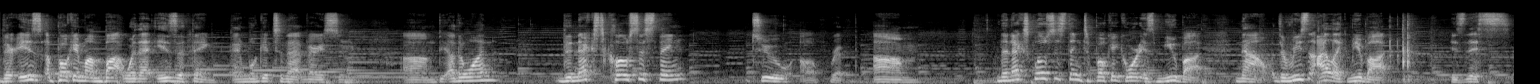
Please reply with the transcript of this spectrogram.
there is a Pokemon bot where that is a thing, and we'll get to that very soon. Um, the other one, the next closest thing to oh rip. Um, the next closest thing to Pokecord is Mewbot. Now, the reason I like Mewbot is this.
